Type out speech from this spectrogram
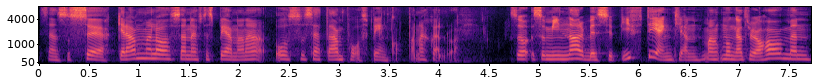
Sen så söker han med lasern efter spenarna och så sätter han på spenkopparna själv. Då. Så, så, min arbetsuppgift egentligen, många tror jag, men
